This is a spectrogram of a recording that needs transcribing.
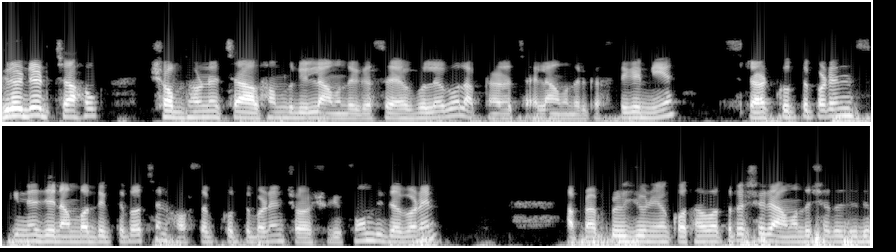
গ্রেডের চা হোক, সব ধরনের চা আলহামদুলিল্লাহ আমাদের কাছে অ্যাভেলেবল আপনারা চাইলে আমাদের কাছ থেকে নিয়ে স্টার্ট করতে পারেন। স্ক্রিনে যে নাম্বার দেখতে পাচ্ছেন হোয়াটসঅ্যাপ করতে পারেন, সরাসরি ফোন দিতে পারেন। আপনার প্রয়োজনীয় কথাবার্তা সেটা আমাদের সাথে যদি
